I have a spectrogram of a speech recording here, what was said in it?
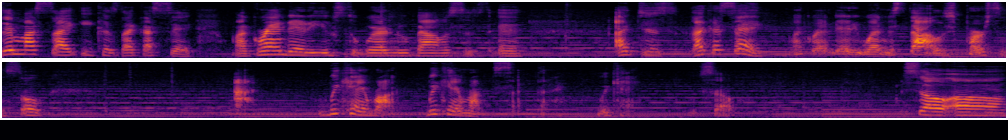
In my psyche because, like I said, my granddaddy used to wear New Balances, and I just, like I say, my granddaddy wasn't a stylish person, so I, we can't rock, we can't rock the same thing. We can't. So, so, uh,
